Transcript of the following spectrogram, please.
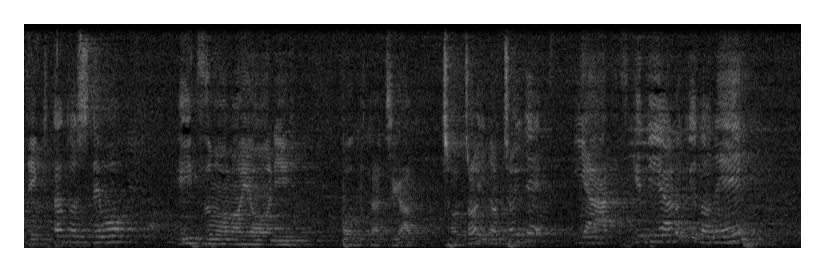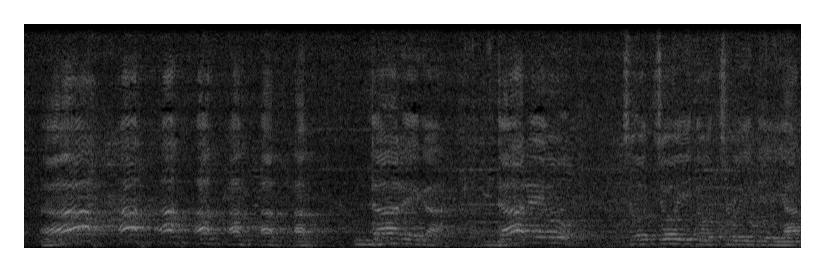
ってきたとしてもいつものように僕たちがちょちょいのちょいでやっつけてやるけどね。ああああああ誰が誰をちょちょいのちょいでやっ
